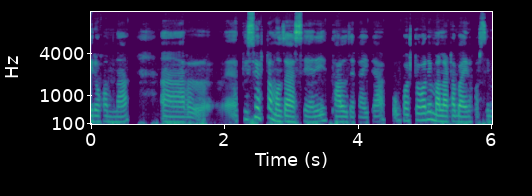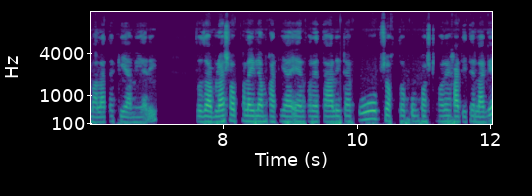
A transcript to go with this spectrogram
এরকম না। আর, কিছু একটা মজা আছে আর তাল যেটা, এটা। খুব কষ্ট করে মালাটা বাইর করছি, মালাটা কি আমি আর তো জাবলা সব ফেলাইলাম কাটিয়া, এরপরে তাল এটা খুব শক্ত, খুব কষ্ট করে কাটিতে লাগে।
